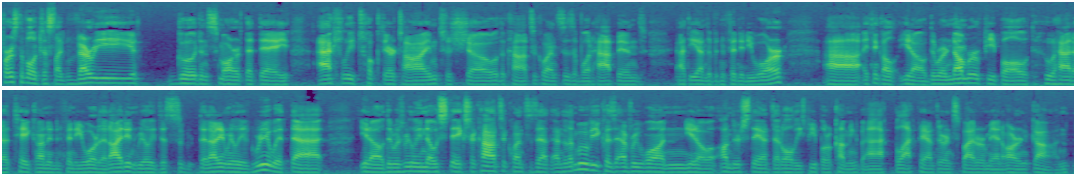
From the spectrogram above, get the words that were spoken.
first of all just like very good and smart that they actually took their time to show the consequences of what happened at the end of Infinity War. Uh, I think I'll- you know there were a number of people who had a take on Infinity War that I didn't really that I didn't really agree with. That you know there was really no stakes or consequences at the end of the movie because everyone you know understands that all these people are coming back. Black Panther and Spider Man aren't gone.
